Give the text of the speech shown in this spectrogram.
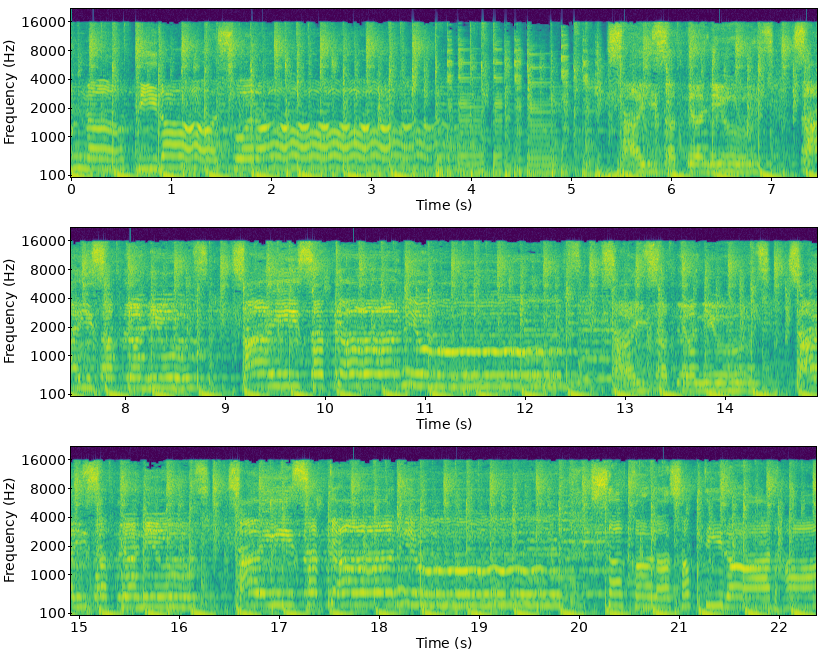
ଉନ୍ନତିର ସ୍ୱର। साई सत्य न्यूज साई सत्य न्यूज साई सत्य न्यूज। साई सत्य न्यूज साई सत्य न्यूज साई सत्य न्यूज। सकल शक्ति र आधार।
